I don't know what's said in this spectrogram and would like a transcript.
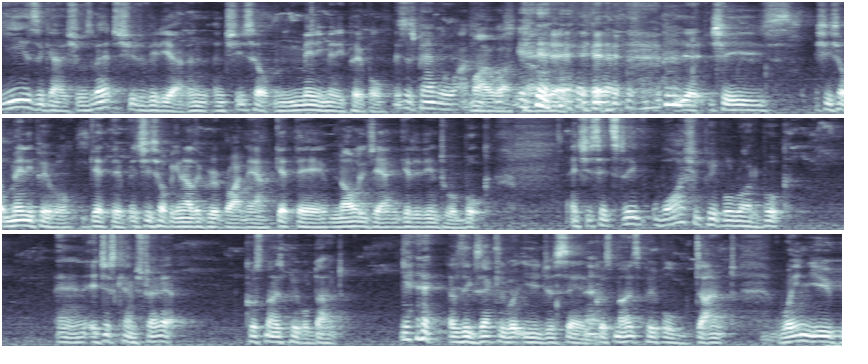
years ago, she was about to shoot a video, and, and she's helped many, many people. This is Pam, your wife. My wife, course. no, yeah, yeah, yeah. She's she's helped many people get their. She's helping another group right now get their knowledge out and get it into a book. And she said, Steve, why should people write a book? And it just came straight out, because most people don't. Yeah. That was exactly what you just said, Yeah. because most people don't. When you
